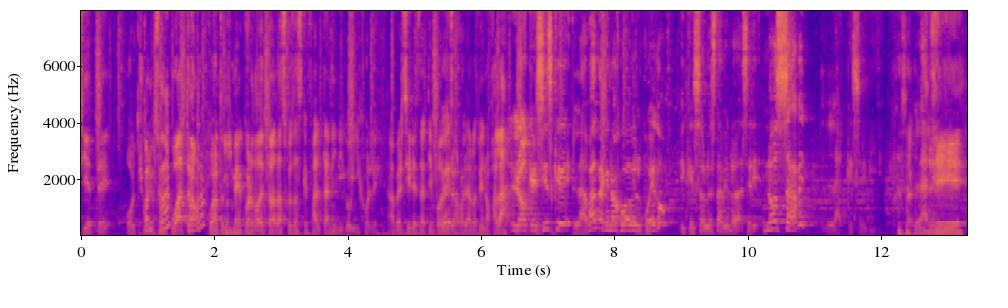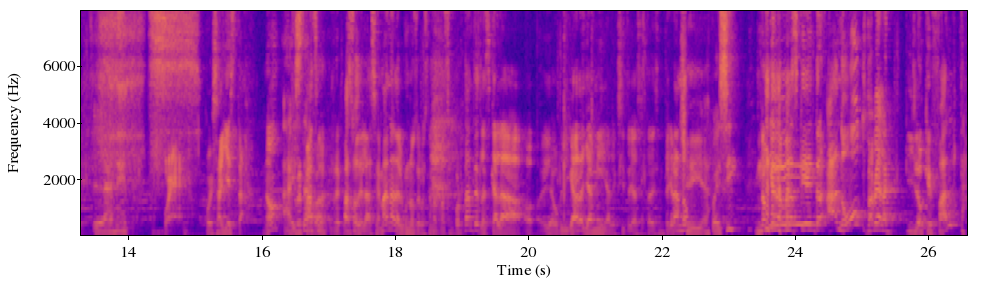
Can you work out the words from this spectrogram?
7, 8, ¿Cuántos son son? 4. ¿Cuatro? Cuatro. Y me acuerdo de todas las cosas que faltan y digo, híjole, a ver si les da tiempo de Pero- desarrollarlos bien. Ojalá. Lo que sí es que la banda que no ha jugado el juego y que solo está viendo la serie, no saben la que se viene. La neta. Sí. La neta. Bueno, pues ahí está, ¿no? Ahí está. repaso, repaso de la semana de algunos de los temas más importantes. La escala eh, obligada, ya mi Alexito ya se está desintegrando. Sí, ya. Pues sí. No queda más que entrar. Ah, no, todavía la- y lo que falta.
